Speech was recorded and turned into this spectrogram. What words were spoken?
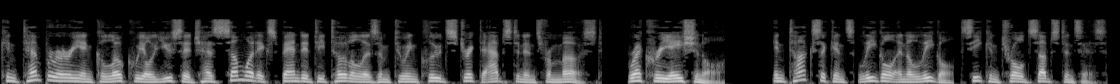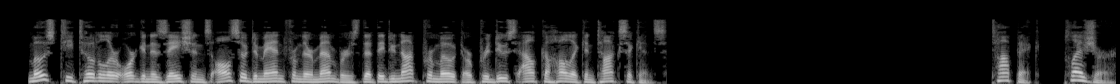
Contemporary and colloquial usage has somewhat expanded teetotalism to include strict abstinence from most «recreational» Intoxicants legal and illegal, see controlled substances. Most teetotaler organizations also demand from their members that they do not promote or produce alcoholic intoxicants. Pleasure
